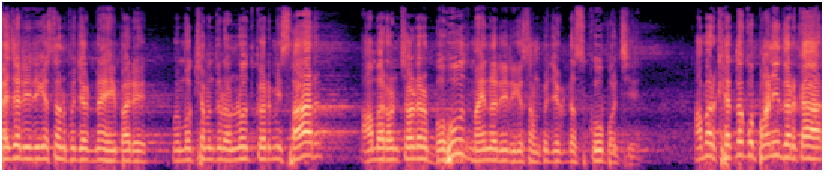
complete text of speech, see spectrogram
ମେଜର ଇରିଗେସନ ପ୍ରୋଜେକ୍ଟ ନାଇଁ ହେଇପାରେ ମୁଁ ମୁଖ୍ୟମନ୍ତ୍ରୀ ଅନୁରୋଧ କରିମି ସାର୍ ଆମର ଅଞ୍ଚଳର ବହୁତ ମାଇନର ଇରିଗେସନ ପ୍ରୋଜେକ୍ଟର ସ୍କୋପ୍ ଅଛି ଆମର କ୍ଷେତକୁ ପାଣି ଦରକାର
